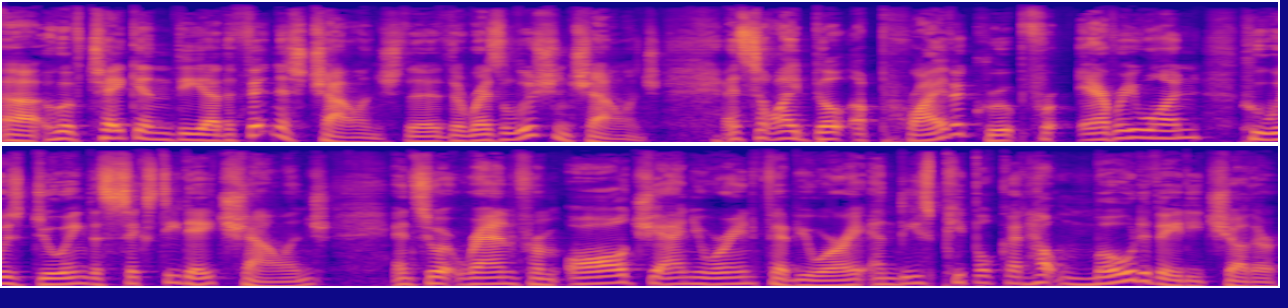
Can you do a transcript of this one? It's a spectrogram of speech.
uh, who have taken the uh, the fitness challenge, the the resolution challenge, and so I built a private group for everyone who was doing the 60 day challenge, and so it ran from all January and February, and these people could help motivate each other.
